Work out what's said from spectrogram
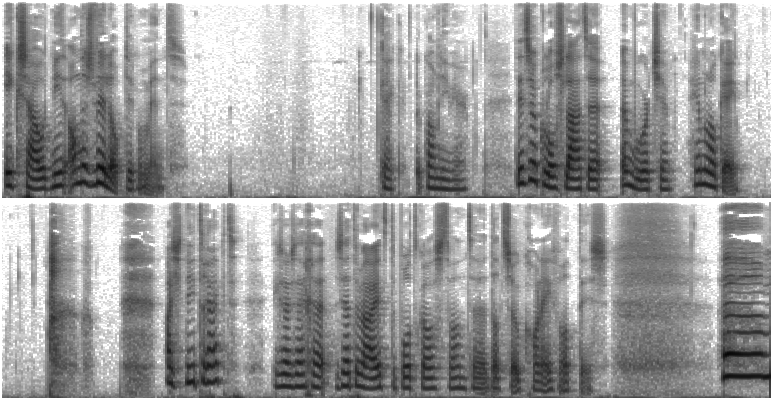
ik zou het niet anders willen op dit moment. Kijk, er kwam niet meer. Dit is ook loslaten, een woordje. Helemaal oké. Als je het niet trekt, ik zou zeggen, zet hem uit, de podcast, want uh, dat is ook gewoon even wat het is. Um,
